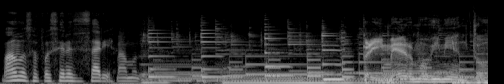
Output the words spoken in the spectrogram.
Vamos a poesía necesaria. Vamos. Primer movimiento.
